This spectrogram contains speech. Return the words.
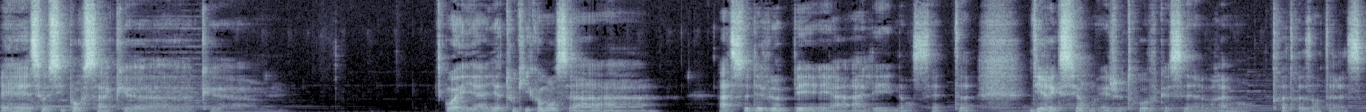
Et c'est aussi pour ça que, ouais, il y, a tout qui commence à, à, se développer et à aller dans cette direction. Et je trouve que c'est vraiment très très intéressant.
